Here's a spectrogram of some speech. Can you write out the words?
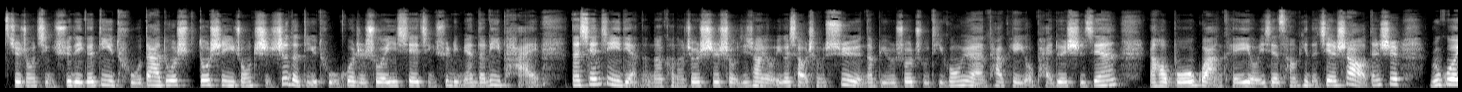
这种景区的一个地图大多是都是一种纸质的地图，或者说一些景区里面的立牌。那先进一点的呢，可能就是手机上有一个小程序，那比如说主题公园，它可以有排队时间，然后博物馆可以有一些藏品的介绍。但是如果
